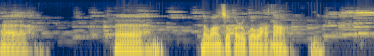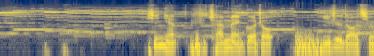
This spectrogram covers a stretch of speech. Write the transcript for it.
呃，呃，那王子或者国王呢？新年是全美各州一致都要庆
